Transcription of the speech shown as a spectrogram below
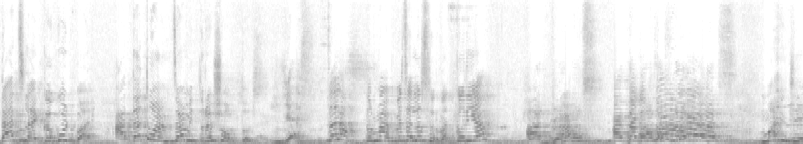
That's like a good buy आता तू आमचा मित्र शोधतोस येस चला तर मग अभ्यासाला सुरुवात करूया. अभ्यास? आता म्हणजे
